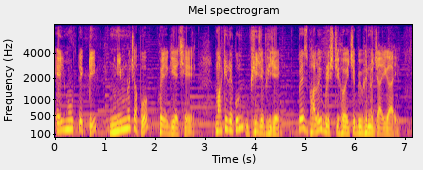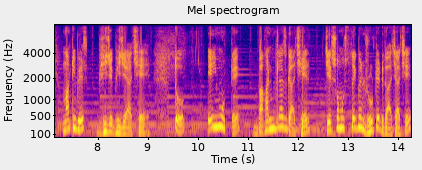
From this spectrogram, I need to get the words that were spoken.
এই মুহূর্তে একটি নিম্নচাপও হয়ে গিয়েছে। মাটি দেখুন ভিজে ভিজে। বেশ ভালোই বৃষ্টি হয়েছে বিভিন্ন জায়গায়। মাটি বেশ ভিজে ভিজে আছে। তো এই মুহূর্তে বাগানবিলাস গাছের যে সমস্ত দেখবেন রুটেড গাছ আছে,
